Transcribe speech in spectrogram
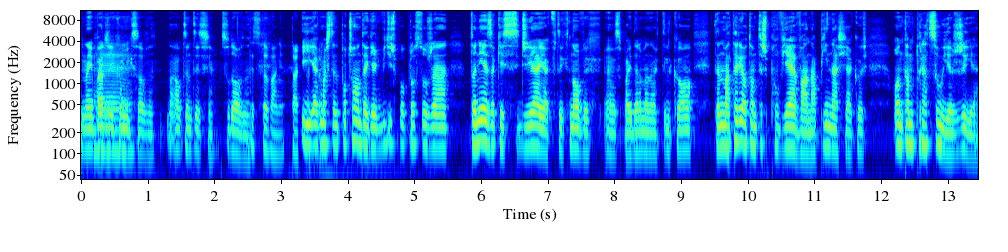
Najbardziej eee... komiksowy. No autentycznie. Cudowny. Zdecydowanie, tak. I tak, jak tak. masz ten początek, jak widzisz po prostu, że to nie jest jakieś CGI jak w tych nowych e, Spider-Manach, tylko ten materiał tam też powiewa, napina się jakoś. On tam pracuje, żyje.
